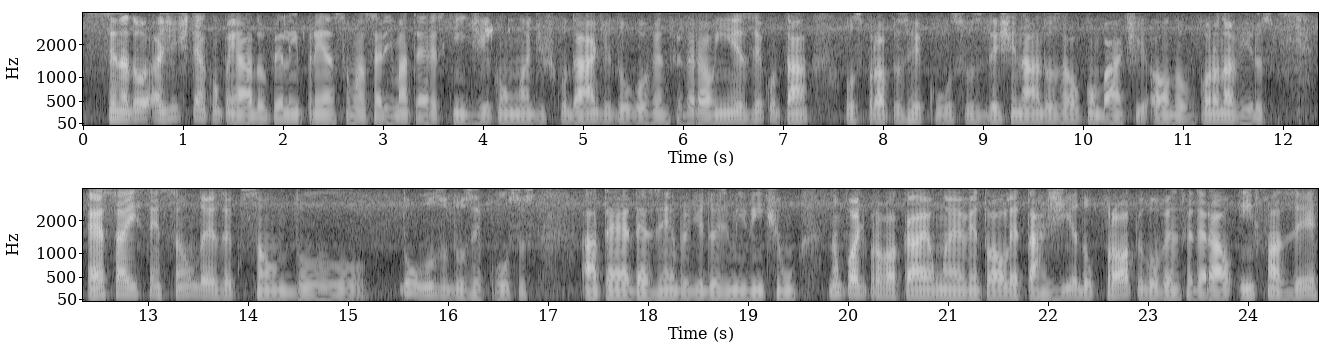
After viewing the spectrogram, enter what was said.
Senador, a gente tem acompanhado pela imprensa uma série de matérias que indicam uma dificuldade do governo federal em executar os próprios recursos destinados ao combate ao novo coronavírus. Essa extensão da execução do, do uso dos recursos até dezembro de 2021 não pode provocar uma eventual letargia do próprio governo federal em fazer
